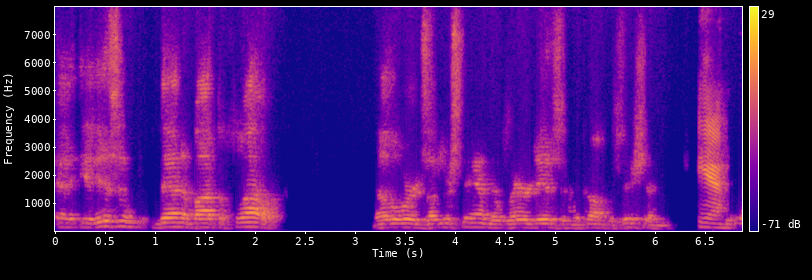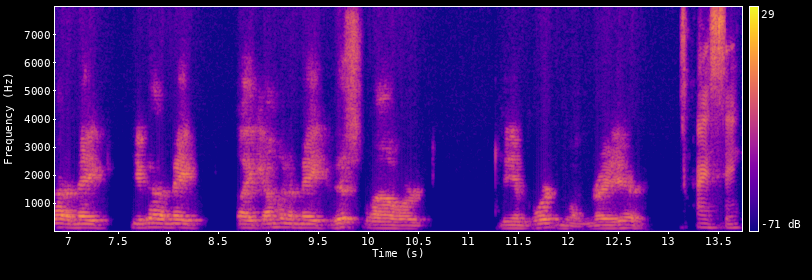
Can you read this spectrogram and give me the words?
it isn't then about the flower. In other words, understand that where it is in the composition, yeah, you gotta make, you gotta make, like, I'm gonna make this flower the important one right here. I see.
